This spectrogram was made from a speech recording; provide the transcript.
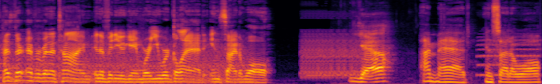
Has there ever been a time in a video game where you were glad inside a wall? Yeah. I'm mad inside a wall.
